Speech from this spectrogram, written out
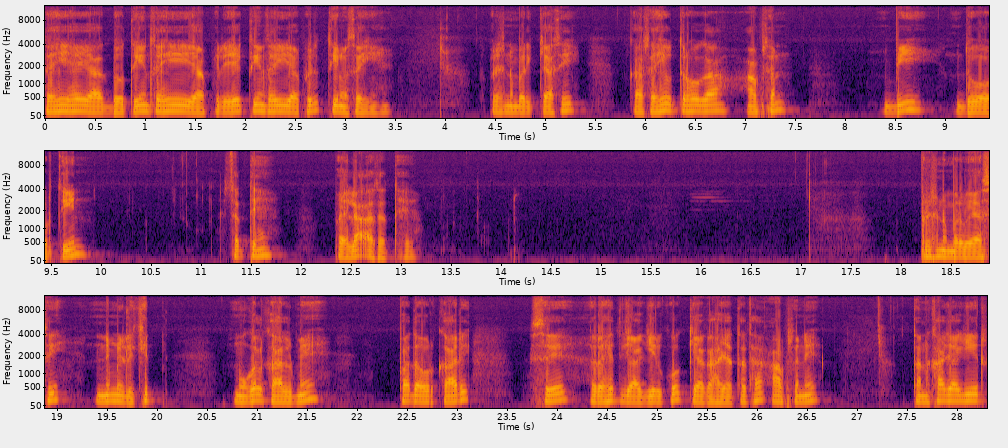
सही है या दो तीन सही या फिर एक तीन सही या फिर तीनों सही हैं। प्रश्न नंबर इक्यासी का सही उत्तर होगा ऑप्शन बी, दो और तीन। सत्य हैं, पहला असत्य है। प्रश्न नंबर बयासी, निम्नलिखित मुगल काल में पद और कार्य से रहित जागीर को क्या कहा जाता था? ऑप्शन ए तनख्वाह जागीर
